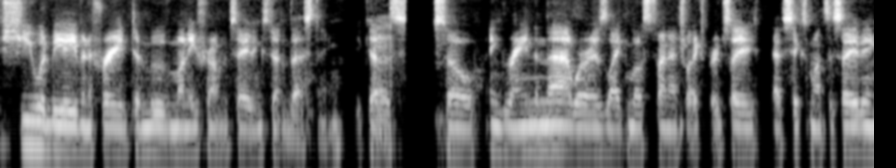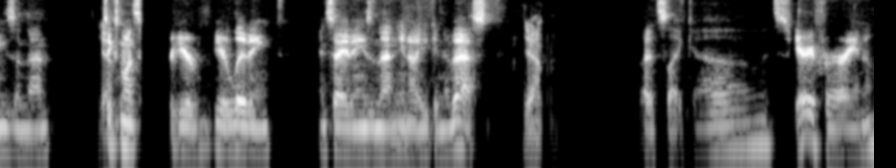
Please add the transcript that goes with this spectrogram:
she would be even afraid to move money from savings to investing because mm. so ingrained in that. Whereas like most financial experts say have six months of savings and then yeah. six months you're you're living and savings and then you know you can invest. Yeah. But it's like uh it's scary for her, you know.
